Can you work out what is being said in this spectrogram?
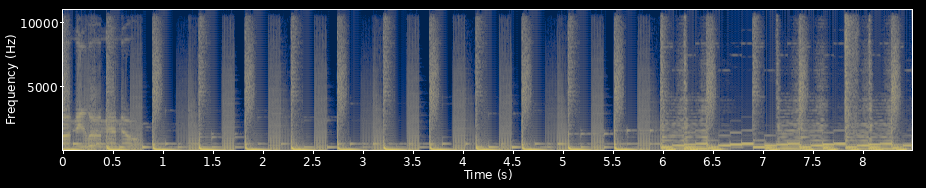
Giovanni Lumendo. Giovanni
